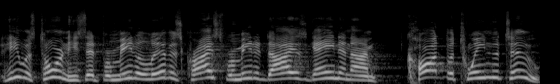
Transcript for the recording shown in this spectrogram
he was torn. He said, For me to live is Christ, for me to die is gain, and I'm caught between the two,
